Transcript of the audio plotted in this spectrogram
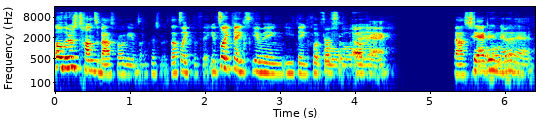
Oh, there's tons of basketball games on Christmas. That's like the thing. It's like Thanksgiving. You think football fo- all okay. basketball. See, I didn't know day. that.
